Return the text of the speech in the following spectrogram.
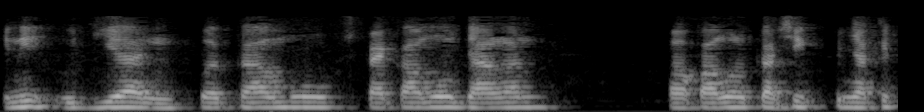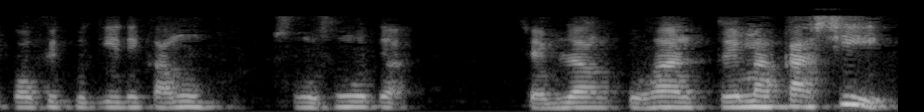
ini ujian buat kamu supaya kamu jangan kalau kamu kasih penyakit COVID begini kamu sungguh-sungguh ya. Saya bilang Tuhan terima kasih.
